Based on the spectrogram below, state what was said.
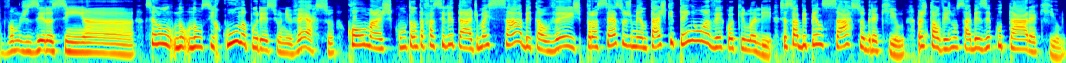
vamos dizer assim, a... você não, não, não circula por esse universo com mais com tanta facilidade, mas sabe talvez processos mentais que tenham a ver com aquilo ali. Você sabe pensar sobre aquilo, mas talvez não sabe executar aquilo.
